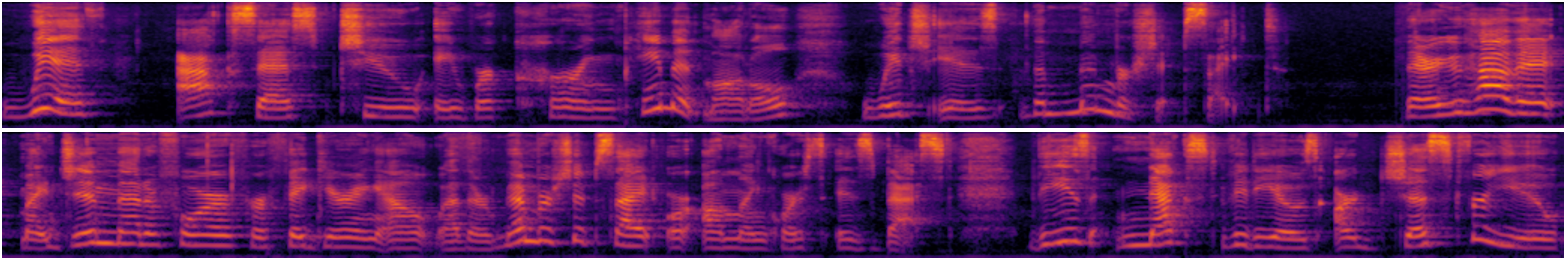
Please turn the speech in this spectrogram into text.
with access to a recurring payment model, which is the membership site. There you have it, my gym metaphor for figuring out whether membership site or online course is best. These next videos are just for you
